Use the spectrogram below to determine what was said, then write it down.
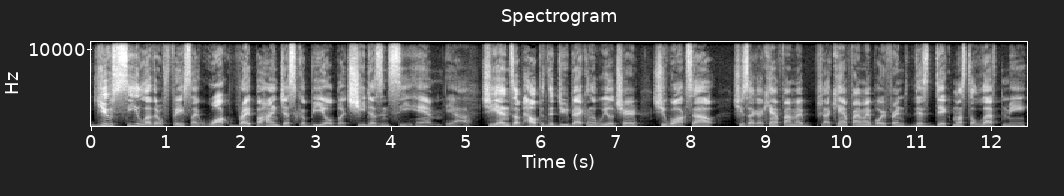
you see Leatherface like walk right behind Jessica Biel, but she doesn't see him. yeah, She ends up helping the dude back in the wheelchair. She walks out. She's like, I can't find my I can't find my boyfriend. This dick must have left me.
